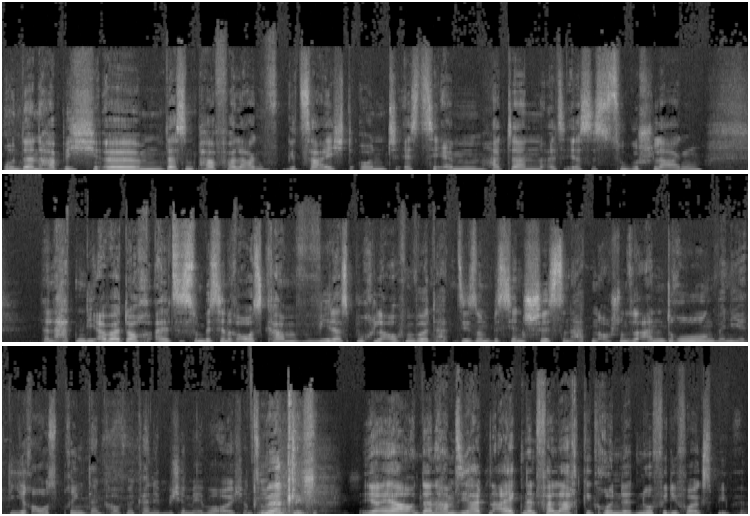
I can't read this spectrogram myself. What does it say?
Und dann habe ich ähm, das ein paar Verlagen gezeigt und SCM hat dann als erstes zugeschlagen. Dann hatten die aber doch, als es so ein bisschen rauskam, wie das Buch laufen wird, hatten sie so ein bisschen Schiss und hatten auch schon so Androhungen, wenn ihr die rausbringt, dann kaufen wir keine Bücher mehr über euch und so. Wirklich? Ja, ja, und dann haben sie halt einen eigenen Verlag gegründet, nur für die Volksbibel.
